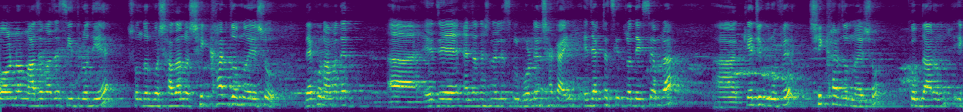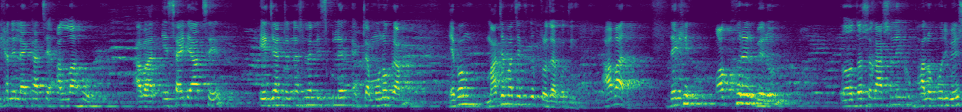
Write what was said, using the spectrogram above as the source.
বর্ণর মাঝে মাঝে চিত্র দিয়ে সুন্দর করে সাজানো শিক্ষার জন্য এসো। দেখুন আমাদের এই যে ইন্টারন্যাশনাল স্কুল গোল্ডেন শাখায় এই যে একটা চিত্র দেখছি আমরা কেজি গ্রুপে শিক্ষার জন্য এসো। খুব দারুণ। এখানে লেখা আছে আল্লাহ। আবার এ সাইডে আছে যে ইন্টারন্যাশনাল স্কুলের একটা মনোগ্রাম এবং মাঝে মাঝে কিন্তু প্রজাপতি। আবার দেখেন অক্ষরের বেলুন। তো দর্শক, আসলে খুব ভালো পরিবেশ।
